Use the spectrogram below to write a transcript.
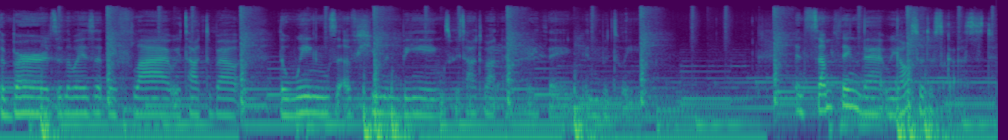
the birds and the ways that they fly. We talked about the wings of human beings. We talked about everything in between. And something that we also discussed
